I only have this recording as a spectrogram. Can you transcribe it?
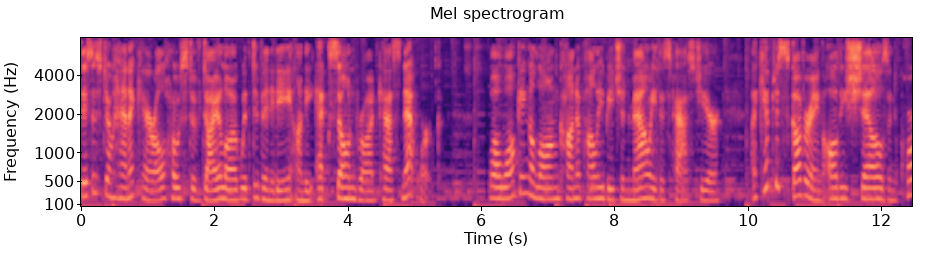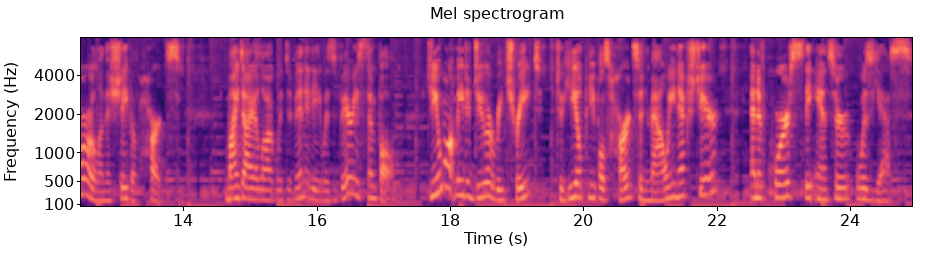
This is Johanna Carroll, host of Dialogue with Divinity on the Zone Broadcast Network. While walking along Kaanapali Beach in Maui this past year, I kept discovering all these shells and coral in the shape of hearts. My dialogue with Divinity was very simple. Do you want me to do a retreat to heal people's hearts in Maui next year? And of course, the answer was yes.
